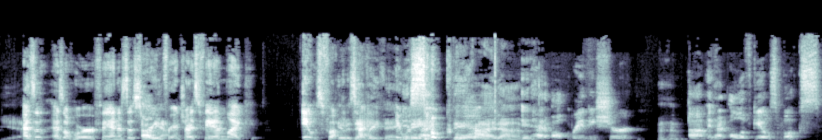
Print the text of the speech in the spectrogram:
yeah. as a as a horror fan, as a Scream yeah. franchise fan, like it was fucking. It was tight. everything. It was they, so cool. They had um, It had all Randy's shirt. mhm. Um, it had all of Gail's books.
